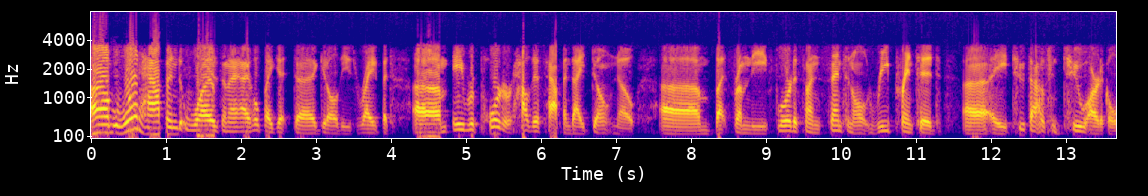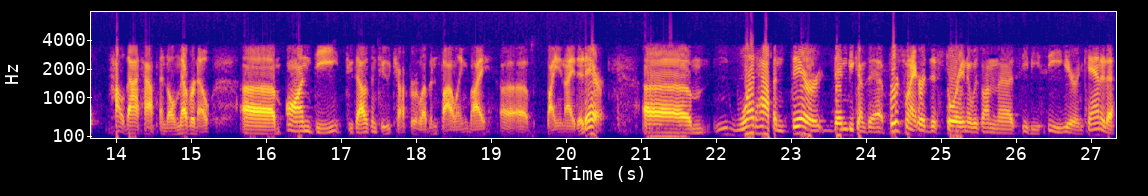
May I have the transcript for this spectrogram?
Um, what happened was, and I, I hope I get uh, get all these right, but um, a reporter, how this happened, I don't know. Um, but from the Florida Sun Sentinel, reprinted uh, a 2002 article. How that happened, I'll never know. Um, on the 2002 Chapter 11 filing by uh, by United Air. Um, what happened there then becomes uh, first when I heard this story and it was on the CBC here in Canada.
